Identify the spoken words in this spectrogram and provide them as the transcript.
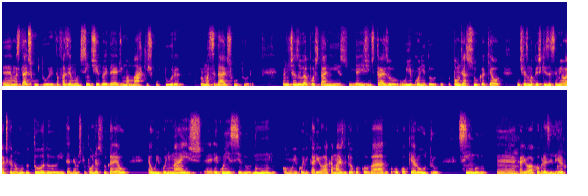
é uma cidade de escultura. Então fazia muito sentido a ideia de uma marca escultura para uma cidade escultura. A gente resolveu apostar nisso, e aí a gente traz o, o ícone do, do, do, pão de açúcar, que é o. A gente fez uma pesquisa semiótica no mundo todo e entendemos que o pão de açúcar é o, é o ícone mais é, reconhecido no mundo como um ícone carioca, mais do que o Corcovado ou qualquer outro símbolo é, uhum. carioca ou brasileiro.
